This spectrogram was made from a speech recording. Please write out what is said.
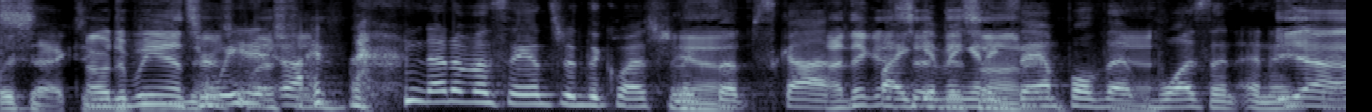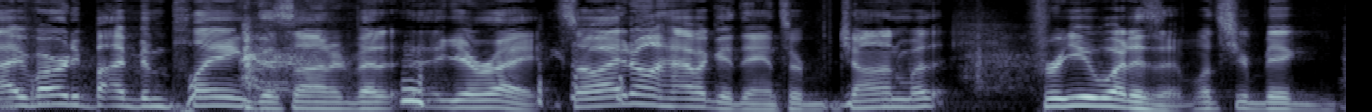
voice acting. Oh, did we answer his We, question? I, none of us answered the question Yeah. except Scott I think by said giving an example that Yeah. wasn't an example. yeah, I've already I've been playing Dishonored, but uh, you're right. So I don't have a good answer. John, what for you? What is it? What's your big?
